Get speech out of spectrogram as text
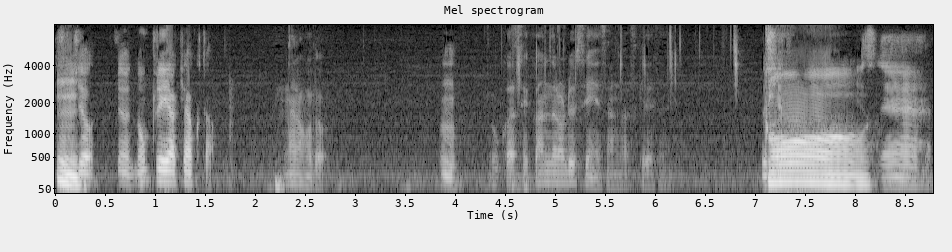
うん。ノンプレイヤーキャラクター。なるほど。うん。僕はセカンドのルセインさんが好きですね。おー、ですね。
